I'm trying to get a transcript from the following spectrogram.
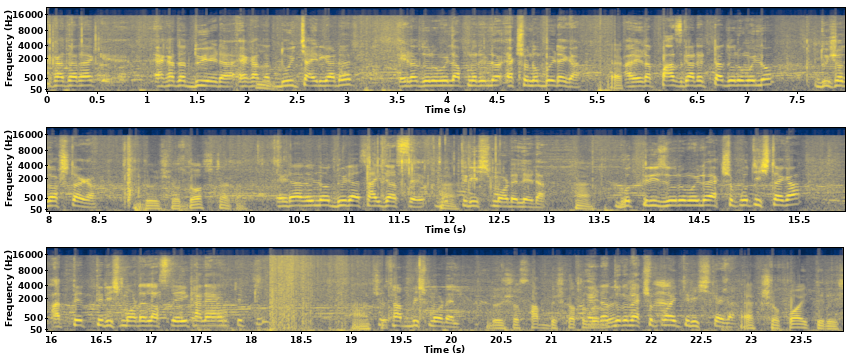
এক হাজার এক এক হাজার দুই এটা। এক হাজার দুই চার গার্ডের এটা ধরুন হইল আপনার হইল একশো নব্বই টাকা। আর এটা পাঁচ গার্ডেরটা ধরুন হইল দুইশো দশ টাকা। দুইশো দশ টাকা। এটা হইল দুইটা সাইজ আছে। বত্রিশ মডেল এটা। হ্যাঁ। বত্রিশ ধরুন হইল একশো পঁচিশ টাকা। আর তেত্রিশ মডেল আছে। এইখানে একটু ছাব্বিশ মডেল দুইশো ছাব্বিশ কত এটা ধরুন একশো পঁয়ত্রিশ টাকা। একশো পঁয়ত্রিশ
